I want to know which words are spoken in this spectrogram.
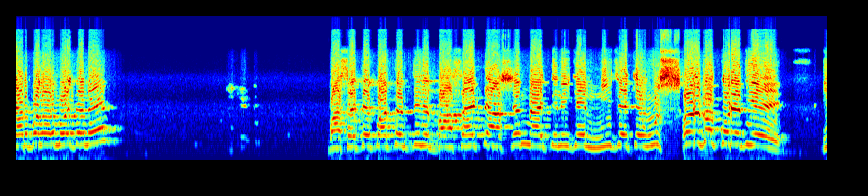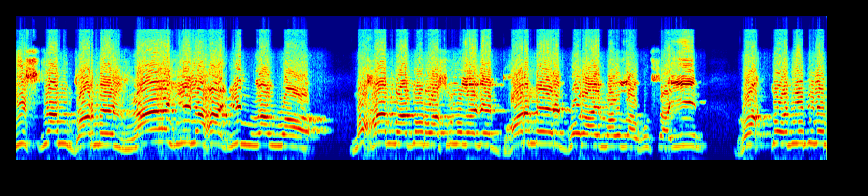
কারবালার ময়দানে? বাঁচাইতে পারতেন, তিনি বাঁচাইতে আসেন নাই, তিনি যে নিজেকে উৎসর্গ করে দিয়ে ইসলাম ধর্মের মোহাম্মদুর রসুল্লাহ ইল্লাল্লাহ মুহাম্মাদুর রাসূলুল্লাহ যে ধর্মের গোড়ায় মাওলা হুসাইন রক্ত দিয়ে দিলেন,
